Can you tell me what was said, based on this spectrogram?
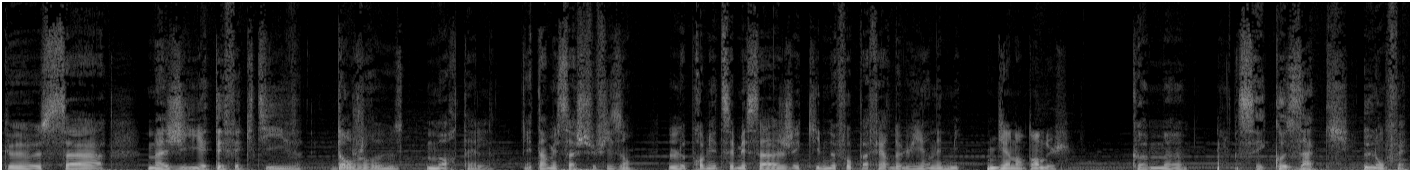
que sa magie est effective, dangereuse, mortelle, est un message suffisant. Le premier de ces messages est qu'il ne faut pas faire de lui un ennemi, Bien entendu. comme euh, ces Cosaques l'ont fait.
